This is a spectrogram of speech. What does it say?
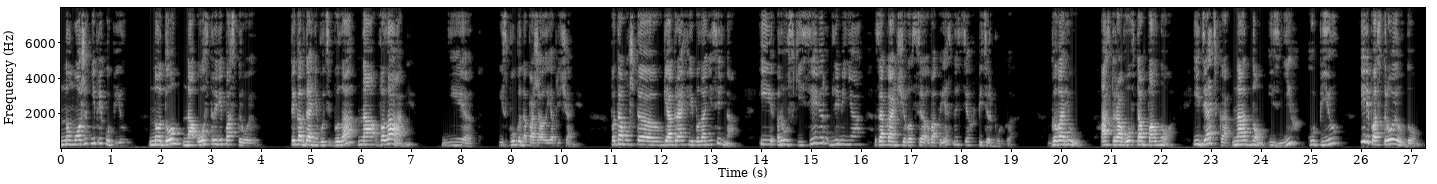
Но, может, не прикупил. Но дом на острове построил. Ты когда-нибудь была на Валааме? Нет, испуганно пожала я плечами. Потому что в географии была не сильна и русский север для меня заканчивался в окрестностях Петербурга. Говорю, островов там полно, и дядька на одном из них купил или построил дом.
